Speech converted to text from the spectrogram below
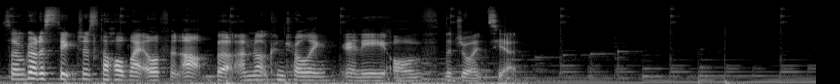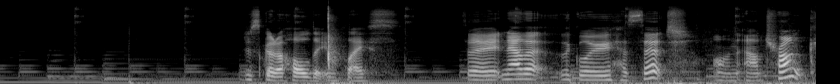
So I've got a stick just to hold my elephant up, but I'm not controlling any of the joints yet. Just got to hold it in place. So now that the glue has set on our trunk,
